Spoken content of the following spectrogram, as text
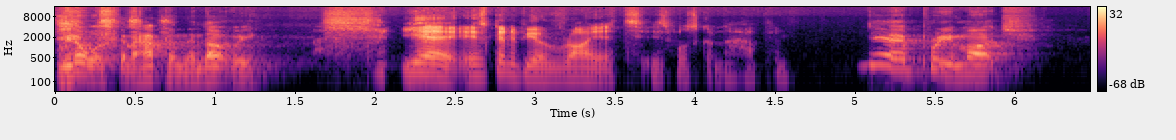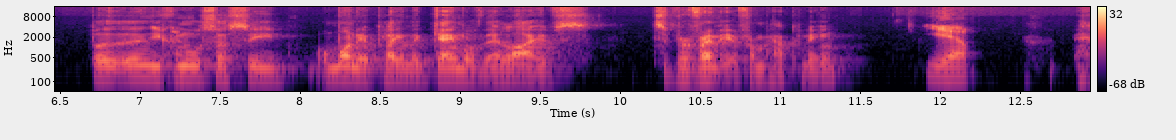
we know what's going to happen then, don't we? Yeah, it's going to be a riot, is what's going to happen. Yeah, pretty much. But then you can also see Omonia playing the game of their lives to prevent it from happening. Yeah,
